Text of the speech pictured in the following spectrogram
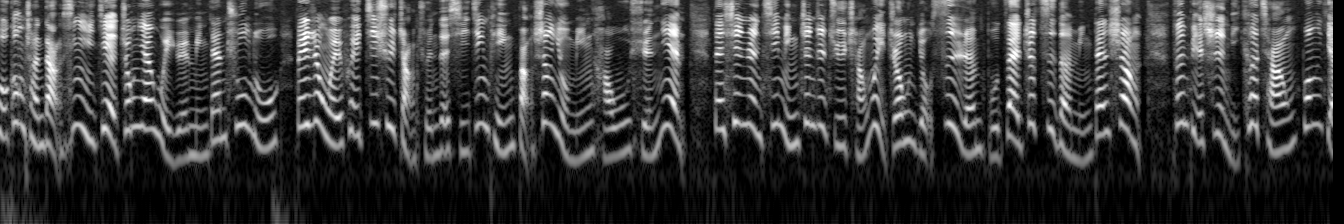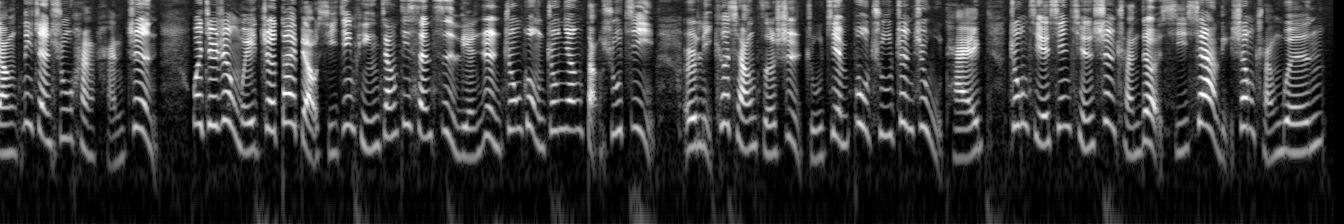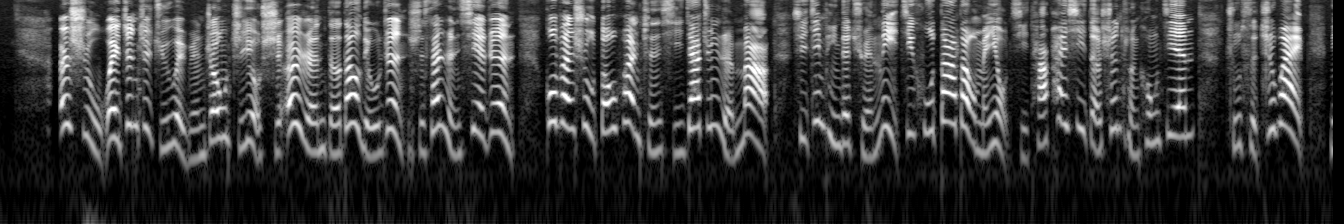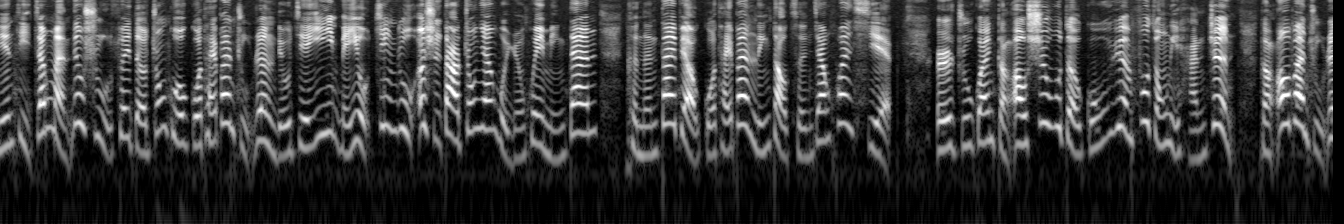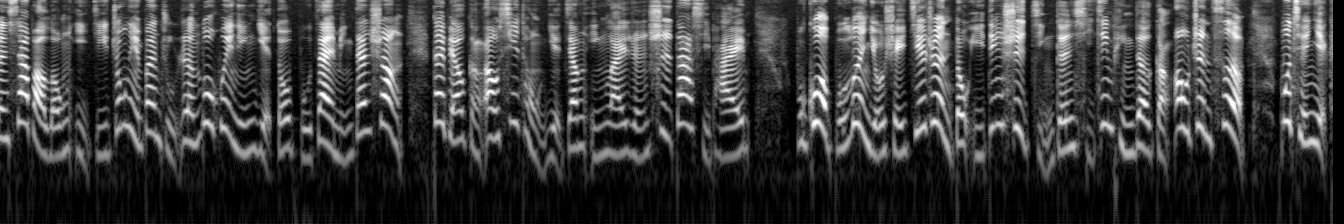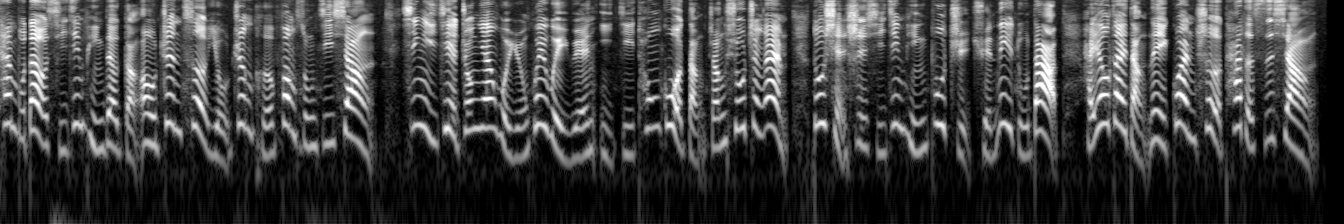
国共产党新一届中央委员名单出炉，被认为会继续掌权的习近平榜上有名，毫无悬念。但现任七名政治局常委中有四人不在这次的名单上，分别是李克强、汪洋、栗战书和韩正。外界认为这代表习近平将第三次连任中共中央党书记，而李克强则是逐渐步出政治舞台，终结先前盛传的习下礼上传闻。二十五位政治局委员中，只有十二人得到留任，十三人卸任，过半数都换成习家军人马。习近平的权力几乎大到没有其他派系的生存空间。除此之外，年底将满六十五岁的中国国台办主任刘杰一没有进入二十大中央委员会名单，可能代表国台办领导层将换血。而主管港澳事务的国务院副总理韩正、港澳办主任夏宝龙以及中联办主任骆惠宁也都不在名单上。代表港澳系统也将迎来人事大洗牌。不过，不论由谁接任，都一定是紧跟习近平的港澳政策。目前也看不到习近平的港澳政策有任何放松迹象。新一届中央委员会委员以及通过党章修正案，都显示习近平不止权力独大，还要在党内贯彻他的思想。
